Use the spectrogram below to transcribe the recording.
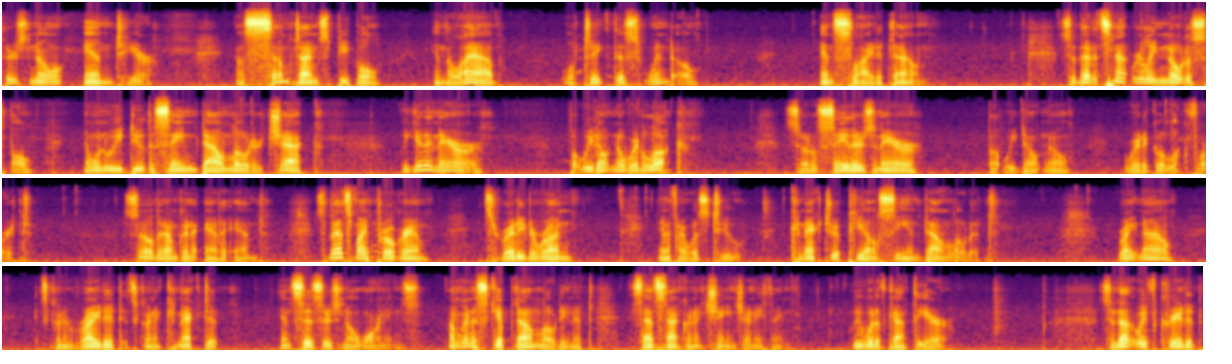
There's no end here. Now sometimes people in the lab will take this window and slide it down so that it's not really noticeable. And when we do the same download or check, we get an error but we don't know where to look. So it'll say there's an error, but we don't know where to go look for it. So there I'm going to add an end. So that's my program. It's ready to run. And if I was to connect to a PLC and download it. Right now, it's going to write it, it's going to connect it, and it says there's no warnings. I'm going to skip downloading it, as that's not going to change anything. We would have got the error. So now that we've created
